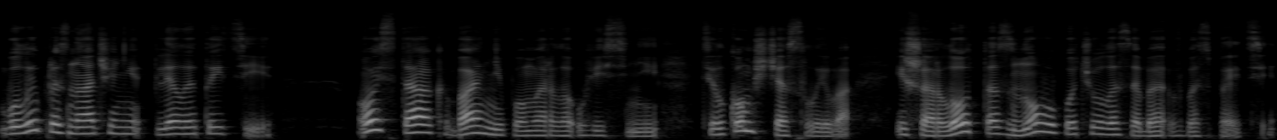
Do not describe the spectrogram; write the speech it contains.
були призначені для летиції. Ось так банні померла у вісні, цілком щаслива, і Шарлотта знову почула себе в безпеці.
